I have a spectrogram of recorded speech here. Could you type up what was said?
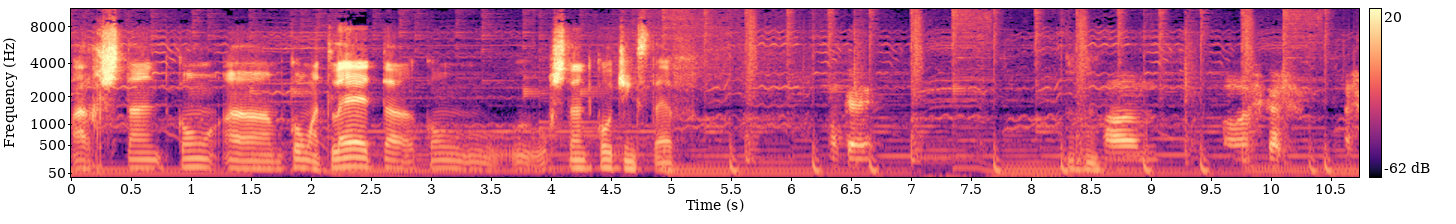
a restante com, uh, com o atleta com o restante coaching staff ok uhum. um, acho que as, as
